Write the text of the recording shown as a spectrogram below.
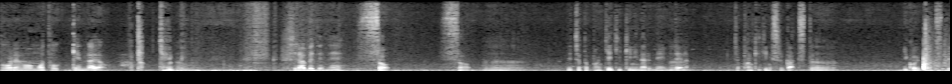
それももう特権だよ、特権。うん、調べてね。そう。そう。うんでちょっとパンケーキ気になるねみたいな、うんじゃあパンケーキにするかっつって、うんうん行こう行こうっつって。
